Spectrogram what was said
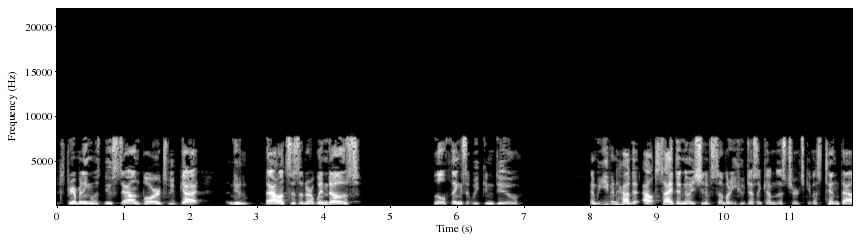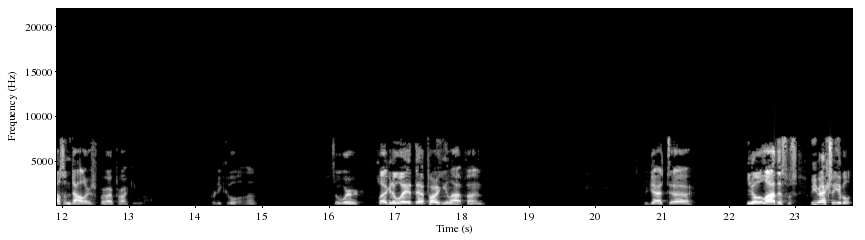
experimenting with new soundboards. We've got new balances in our windows, little things that we can do. And we even had an outside donation of somebody who doesn't come to this church give us $10,000 for our parking lot. Pretty cool, huh? So we're plugging away at that parking lot fund. We got, uh, you know, a lot of this was, we were actually able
